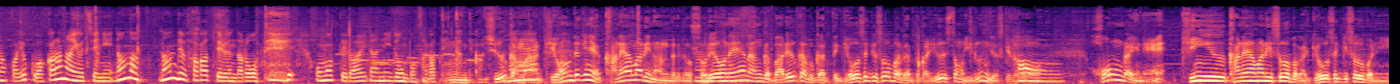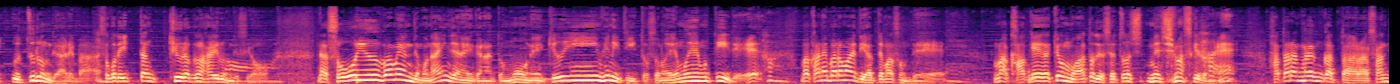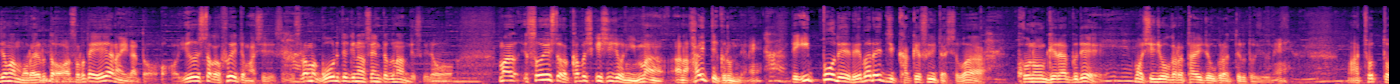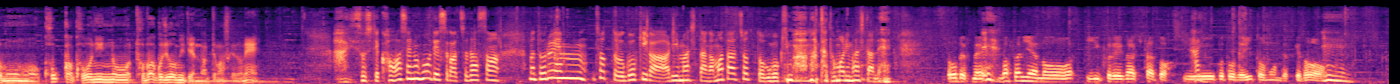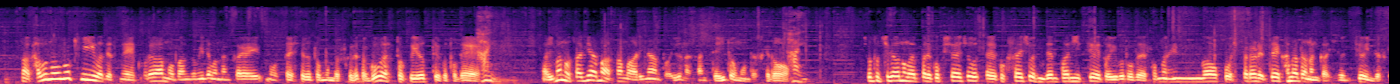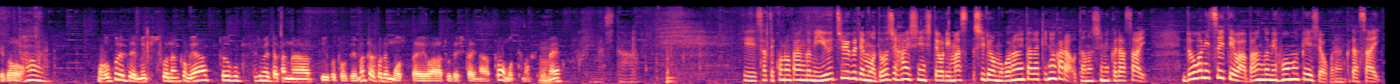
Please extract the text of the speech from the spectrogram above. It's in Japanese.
なんかよくわからないうちになんだなんで下がってるんだろうって 思ってる間にどんどん下がっていったって感じ、ね、うん、かまあ基本的には金余りなんだけどそれをね、うん、なんかバリュー株買って業績相場だとか言う人もいるんですけど、本来ね金融金余り相場が業績相場に移るんであれば、そこで一旦急落が入るんですよ。だからそういう場面でもないんじゃないかなと、もうね、Q インフィニティとその MMT で、はい、まあ金ばらまいてやってますんで、えーまあ家計が今日も後で説明しますけどね、はい、働かなかったら30万もらえると、それでええやないかという人が増えてましてですね、それはまあ合理的な選択なんですけど、まあ、そういう人が株式市場に、まあ、あの入ってくるんでね、はい、で一方でレバレッジかけすぎた人は、この下落で、もう市場から退場を食らってるというね、まあ、ちょっともう国家公認の賭博場みたいになってますけどね。はい、そして為替の方ですが、津田さん、まあ、ドル円、ちょっと動きがありましたが、またちょっと動きもまた止まりましたね。そうですね、まさにあのインフレが来たとい。うことでいいと思うんですけど、はい、まあ、株の動きはですねこれはもう番組でも何回もお伝えしていると思うんですけど、やっぱ5月特有ということで、はい、まあ、今の下げはまあさもありなんというような感じでいいと思うんですけど、はい、ちょっと違うのがやっぱり国際商,、えー、国際商品全般に強いということでその辺がこう引っ張られてカナダなんか非常に強いんですけど、はい、まあ、遅れてメキシコなんかもやっと動き始めたかなということでまたこれもお伝えは後でしたいなとは思ってますけどね。うん。えー、さてこの番組 YouTube でも同時配信しております。資料もご覧いただきながらお楽しみください。動画については番組ホームページをご覧ください。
